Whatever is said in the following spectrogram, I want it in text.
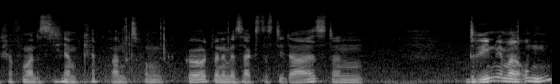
Ich hoffe mal, dass sie hier am Caprand rumgeht. Wenn du mir sagst, dass die da ist, dann drehen wir mal um.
